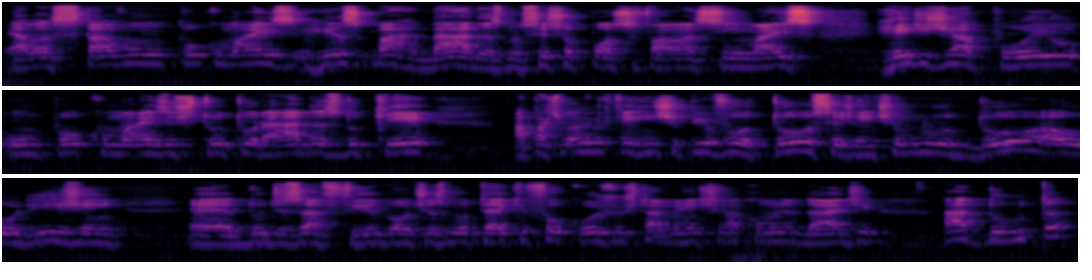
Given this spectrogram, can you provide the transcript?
elas estavam um pouco mais resguardadas, não sei se eu posso falar assim, mais redes de apoio um pouco mais estruturadas do que a partir do momento que a gente pivotou, ou seja, a gente mudou a origem é, do desafio do Autismo Tech e focou justamente na comunidade adulta,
